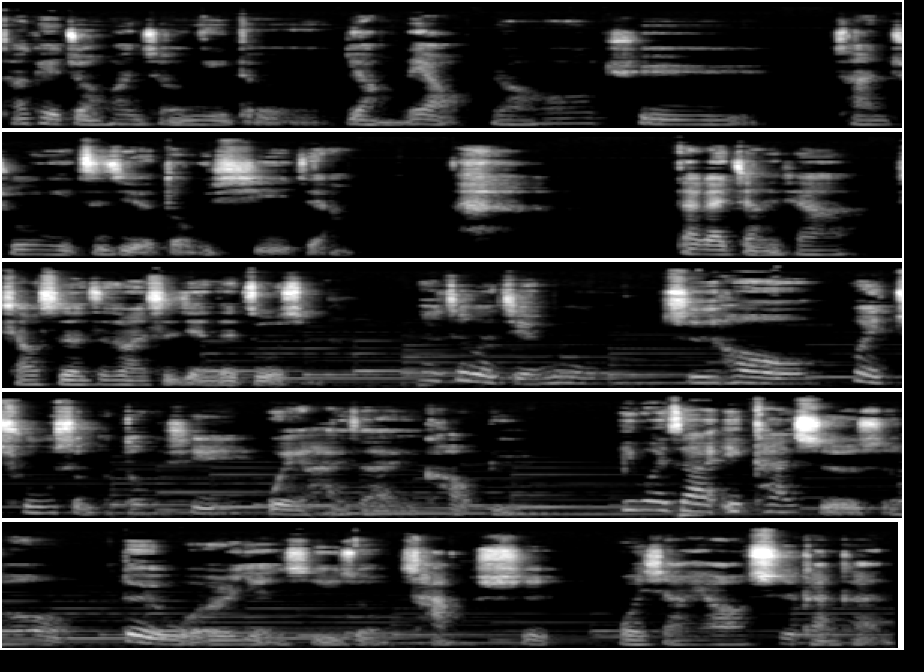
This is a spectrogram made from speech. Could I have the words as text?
它可以转换成你的养料，然后去。产出你自己的东西，这样大概讲一下消失的这段时间在做什么。那这个节目之后会出什么东西，我也还在考虑。因为在一开始的时候，对我而言是一种尝试。我想要试看看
